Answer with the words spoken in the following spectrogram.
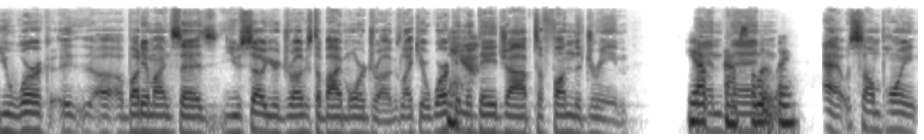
you work uh, a buddy of mine says you sell your drugs to buy more drugs like you're working yeah. the day job to fund the dream yeah absolutely at some point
